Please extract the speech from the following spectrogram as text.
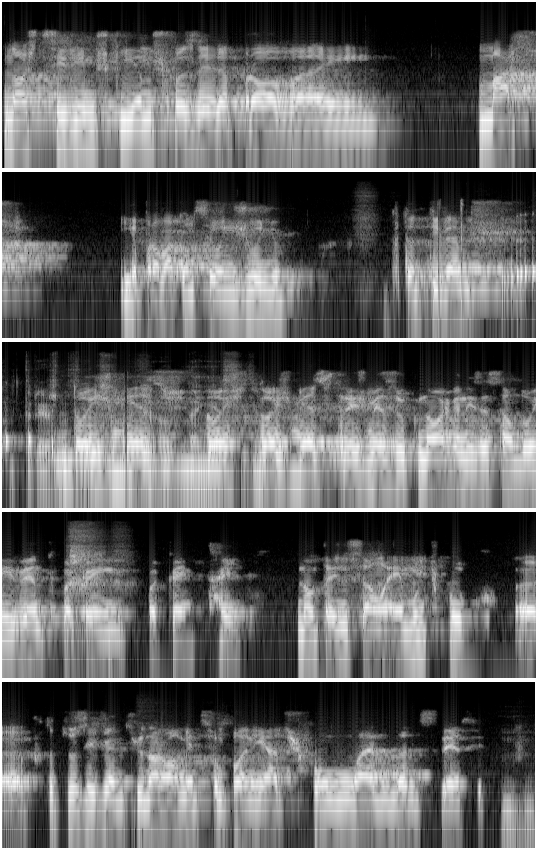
nós decidimos que íamos fazer a prova em março e a prova aconteceu em junho Portanto, tivemos três dois meses, dois, dois meses, três meses, o que na organização de um evento, para quem, para quem tem, não tem noção, é muito pouco. Uh, portanto, os eventos normalmente são planeados com um ano de antecedência. Uhum.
